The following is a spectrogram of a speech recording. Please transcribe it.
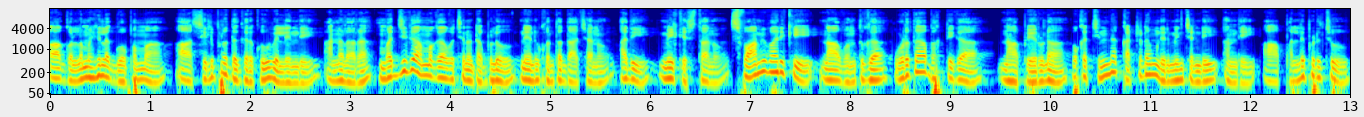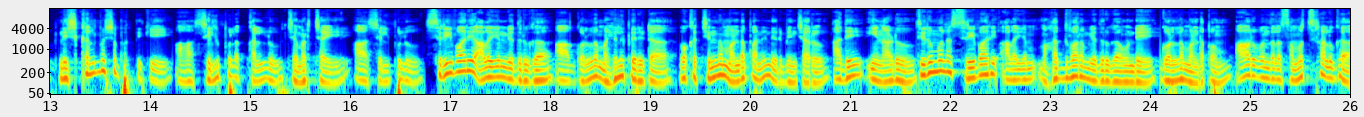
ఆ గొల్ల మహిళ గోపమ్మ ఆ శిల్పుల దగ్గరకు వెళ్ళింది. అన్నలారా మజ్జిగ అమ్మగా వచ్చిన డబ్బులు నేను కొంత దాచాను. అది మీకిస్తాను. స్వామివారికి నా వంతుగా ఉడతా భక్తిగా నా పేరున ఒక చిన్న కట్టడం నిర్మించండి అంది. ఆ పల్లెపడుచు నిష్కల్మష భక్తికి ఆ శిల్పుల కళ్ళు చెమర్చాయి. ఆ శిల్పులు శ్రీవారి ఆలయం ఎదురుగా ఆ గొల్ల మహిళ పేరిట ఒక చిన్న మండపాన్ని నిర్మించారు. అదే ఈనాడు తిరుమల శ్రీవారి ఆలయం మహద్వారం ఎదురుగా ఉండే గొల్ల మండపం. ఆరు వందల సంవత్సరాలుగా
